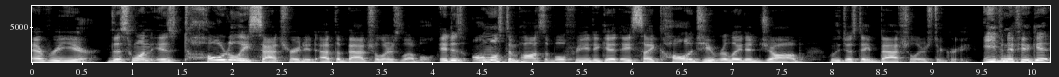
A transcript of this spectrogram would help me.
every year. This one is totally saturated at the bachelor's level. It is almost impossible for you to get a psychology related job with just a bachelor's degree. Even if you get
